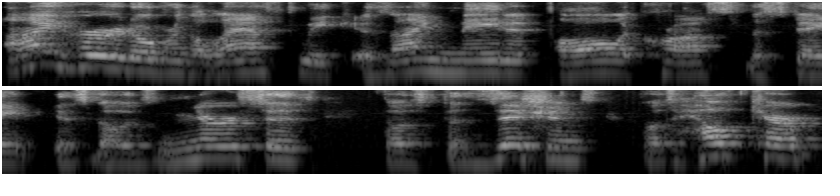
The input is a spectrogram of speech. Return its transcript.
I heard over the last week as I made it all across the state is those nurses those physicians, those healthcare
